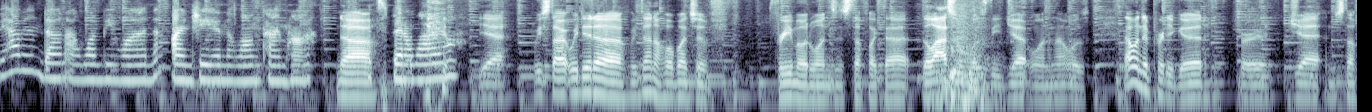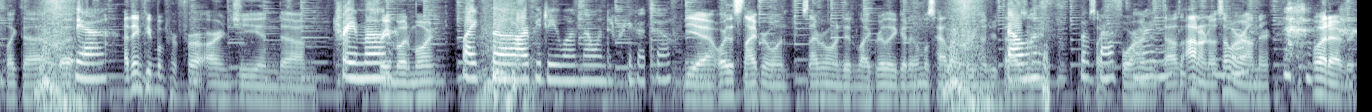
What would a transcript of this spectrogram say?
We haven't done a 1v1 RNG in a long time, huh? No. It's been a while. Yeah. We start. We did a. We've done a whole bunch of free mode ones and stuff like that. The last one was the jet one. That was that one did pretty good for jet and stuff like that. But yeah, I think people prefer RNG and um, free mode. free mode more. Like the RPG one, that one did pretty good too. Yeah, or the sniper one. Sniper one did like really good. It almost had like three hundred That was the It's like best four one. I don't know, somewhere around there. Whatever.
